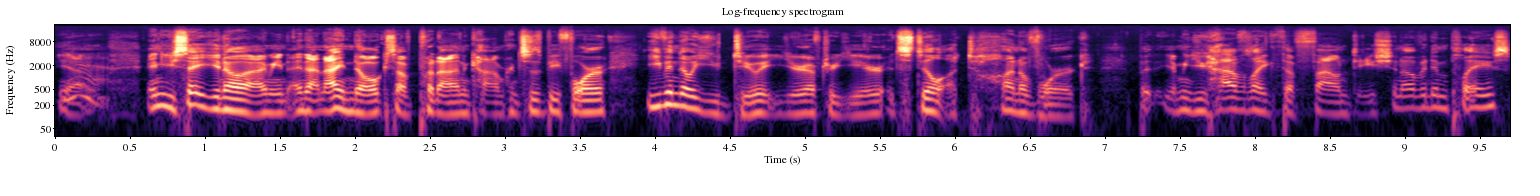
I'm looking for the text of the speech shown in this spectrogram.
Yeah. Yeah. And you say, you know, I mean, and, and I know because I've put on conferences before, even though you do it year after year, it's still a ton of work. But I mean, you have like the foundation of it in place,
